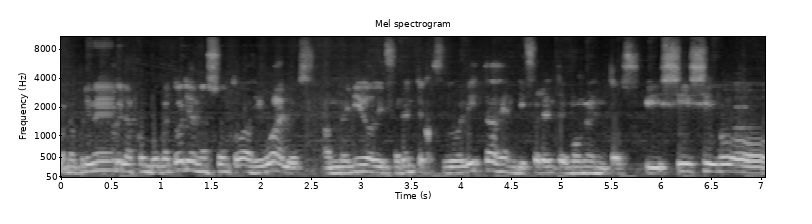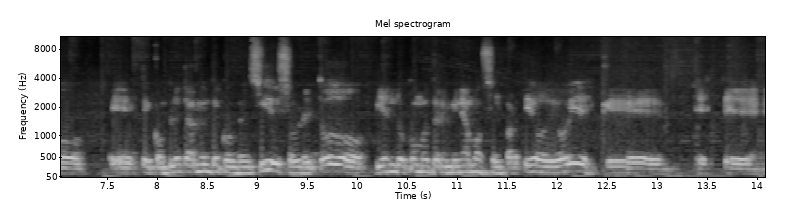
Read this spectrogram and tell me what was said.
Bueno, primero que las convocatorias no son todas iguales, han venido diferentes futbolistas en diferentes momentos y sí sigo este, completamente convencido y sobre todo viendo cómo terminamos el partido de hoy es que este,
